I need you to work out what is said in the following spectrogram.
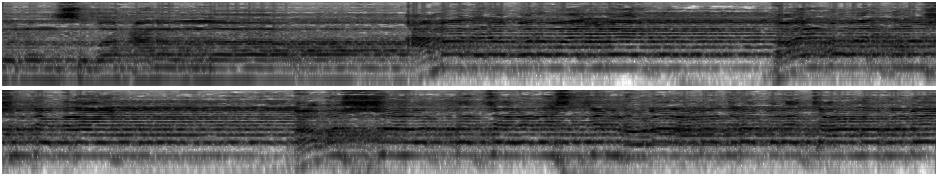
বলুন সুবহানাল্লাহ। আমাদের উপর আসবে। ভয় পাওয়ার কোনো সুযোগ নাই। অবশ্যই অত্যাচারের স্টিম রোলার আমাদের উপরে চালানো হবে।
